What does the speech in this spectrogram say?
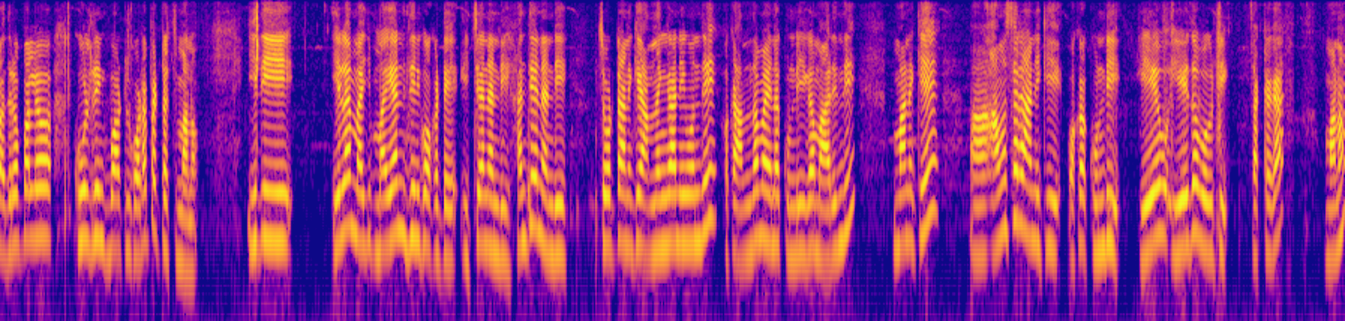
పది రూపాయలు కూల్ డ్రింక్ బాటిల్ కూడా పెట్టచ్చు మనం. ఇది ఇలా మయ మయాన్ని దీనికి ఒకటే ఇచ్చానండి. అంతేనండి. చూడటానికి అందంగానే ఉంది. ఒక అందమైన కుండీగా మారింది. మనకి అవసరానికి ఒక కుండీ ఏ ఏదో ఒకటి చక్కగా మనం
